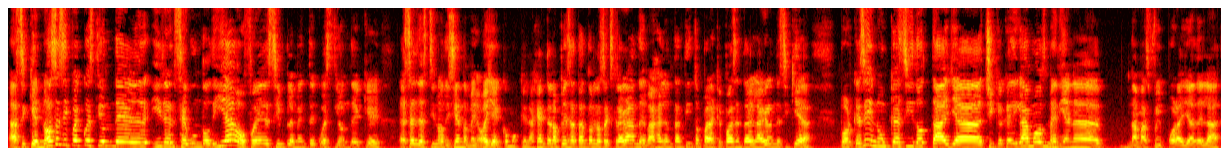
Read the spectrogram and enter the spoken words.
Así que no sé si fue cuestión de ir en segundo día o fue simplemente cuestión de que es el destino diciéndome, oye, como que la gente no piensa tanto en los extra grandes, bájale un tantito para que puedas entrar en la grande siquiera. Porque sí, nunca he sido talla chica que digamos, mediana, nada más fui por allá de la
